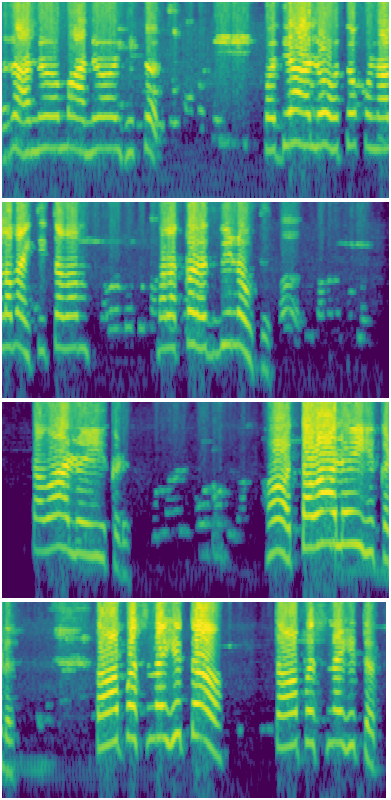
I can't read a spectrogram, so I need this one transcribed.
राहणं मान इथंच. कधी आलो होतो कोणाला माहिती तेव्हा मला कळत बी नव्हतं. तवा आलोय इकडे. हो तवा आलोय इकडं. तवापासून हित तवापासून हिथंच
